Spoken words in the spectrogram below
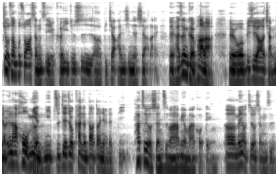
就算不抓绳子也可以，就是呃比较安心的下来，对，还是很可怕啦，对我必须要强调，因为它后面你直接就看得到断崖的底，它只有绳子吗？它没有马口钉。呃，没有，只有绳子，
